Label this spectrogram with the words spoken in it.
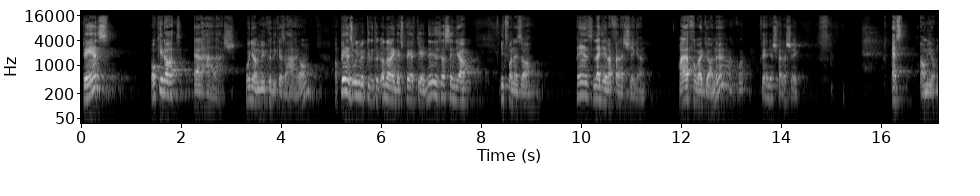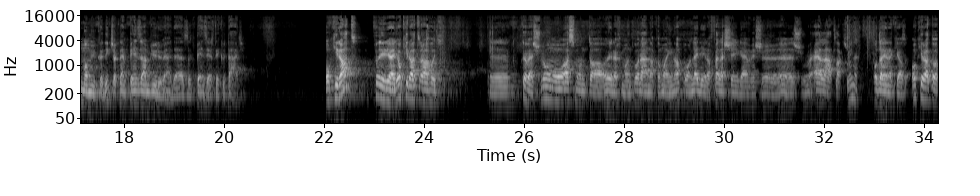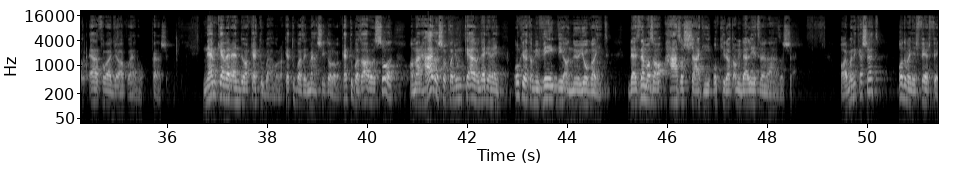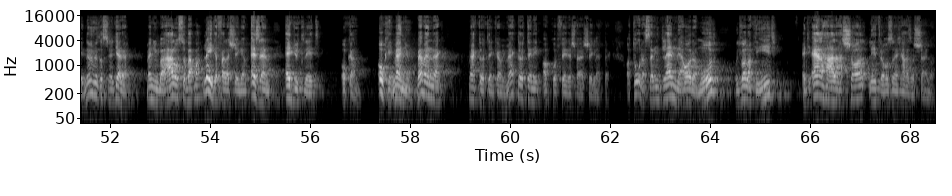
Pénz, okirat, elhálás. Hogyan működik ez a három? A pénz úgy működik, hogy oda egy férfi egy nő, azt mondja, itt van ez a pénz, legyél a feleségem. Ha elfogadja a nő, akkor férjes feleség. Ez, ami ma működik, csak nem pénzzel, hanem gyűrűvel, de ez egy pénzértékű tárgy. Okirat, fölírja egy okiratra, hogy Köves Rómó azt mondta Örechmant Vorának a mai napon, legyél a feleségem, és, és ellátlak, minden. Oda jön neki az okiratot, elfogadja, akkor hello, feleség. Nem keverendő a ketubával. A ketuba az egy másik dolog. A ketuba az arról szól, ha már házasok vagyunk, kell, hogy legyen egy okirat, ami védi a nő jogait. De ez nem az a házassági okirat, amivel létrejön a házasság. Harmadik eset, oda megy egy férfi egy nőhöz, azt mondja, gyere, menjünk be a hálószobába, légy a feleségem, ezen együttlét okán. Oké, okay, menjünk, bemennek, megtörténik, ami megtörténik, akkor férjes feleség lettek. A Tóra szerint lenne arra mód, hogy valaki így egy elhálással létrehozzon egy házasságot.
